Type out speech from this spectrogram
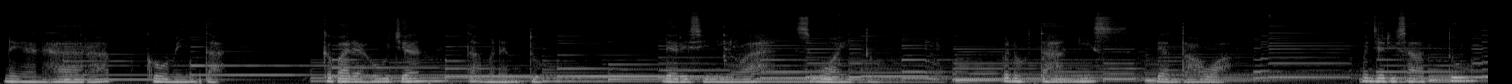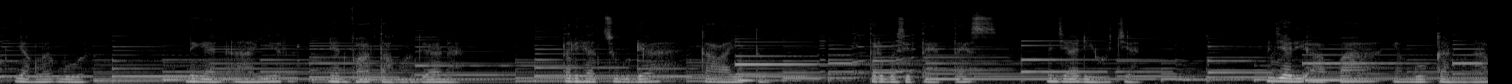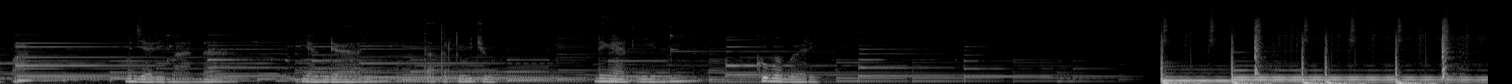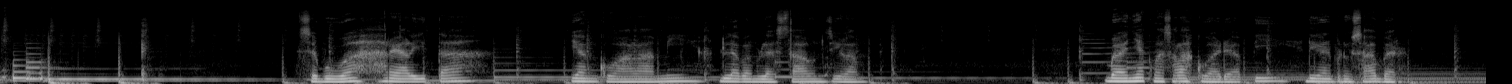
Dengan harap ku meminta kepada hujan tak menentu. Dari sinilah semua itu penuh tangis dan tawa menjadi satu yang lebur dengan air dan fata morgana. Terlihat sudah kala itu terbesit tetes menjadi hujan. Menjadi apa yang bukan mengapa? Menjadi mana yang dari tak tertuju? Dengan ini ku memberi. Sebuah realita yang kualami 18 tahun silam banyak masalah ku hadapi dengan penuh sabar,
